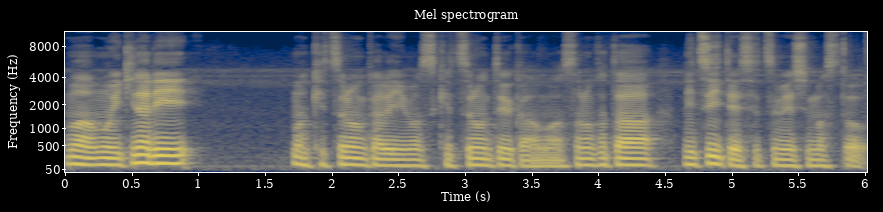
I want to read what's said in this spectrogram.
まあもういきなり、まあ、結論から言います。結論というか、まあ、その方について説明しますと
